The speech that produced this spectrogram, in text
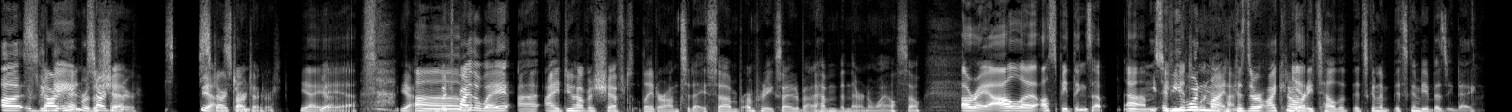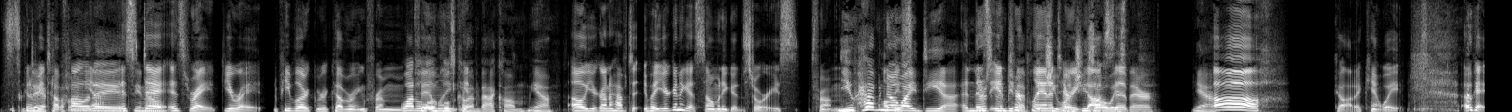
uh the game Tend- or the Star ship Tender. S- yeah Star star Tender. yeah yeah Yeah. yeah yeah which by Um, the way uh, i do have a shift later on today so i'm, I'm pretty excited about it i haven't been there in a while so all right i'll uh, i'll speed things up um so if can you wouldn't mind because there i can Yeah. already tell that it's gonna it's gonna be a busy day it's the gonna day be a tough one, holidays It's you day, know it's right. You're right. People are recovering from a lot of family- locals coming back home yeah Oh, you're gonna have to, but you're gonna get so many good stories from you have no these- idea and there's gonna be that bitchy one interplanetary she's always gossip. there yeah Oh, God, I can't wait. Okay.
